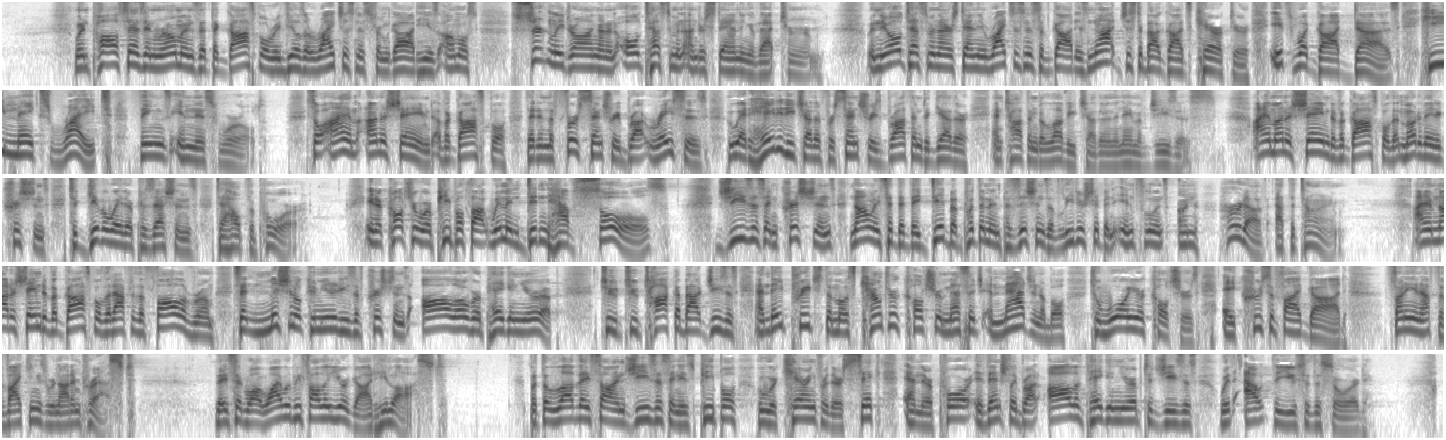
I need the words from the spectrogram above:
When Paul says in Romans that the gospel reveals a righteousness from God, he is almost certainly drawing on an Old Testament understanding of that term. In the Old Testament understanding, righteousness of God is not just about God's character, it's what God does. He makes right things in this world. So I am unashamed of a gospel that in the first century brought races who had hated each other for centuries, brought them together, and taught them to love each other in the name of Jesus. I am unashamed of a gospel that motivated Christians to give away their possessions to help the poor. In a culture where people thought women didn't have souls, Jesus and Christians not only said that they did, but put them in positions of leadership and influence unheard of at the time. I am not ashamed of a gospel that after the fall of Rome sent missional communities of Christians all over pagan Europe to, to talk about Jesus. And they preached the most counterculture message imaginable to warrior cultures a crucified God. Funny enough, the Vikings were not impressed. They said, Well, why would we follow your God? He lost. But the love they saw in Jesus and his people who were caring for their sick and their poor eventually brought all of pagan Europe to Jesus without the use of the sword.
